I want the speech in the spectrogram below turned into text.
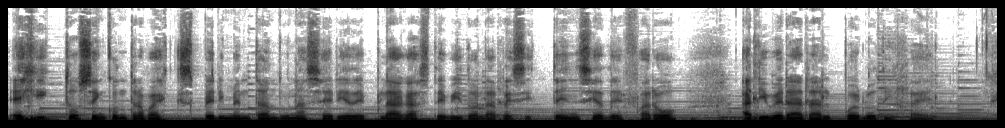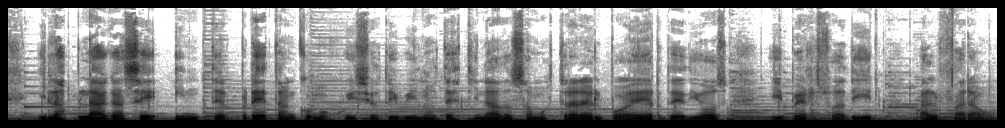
Egipto se encontraba experimentando una serie de plagas debido a la resistencia de Faraón a liberar al pueblo de Israel y las plagas se interpretan como juicios divinos destinados a mostrar el poder de Dios y persuadir al faraón.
